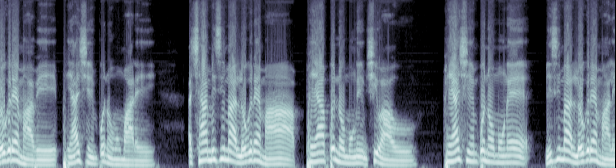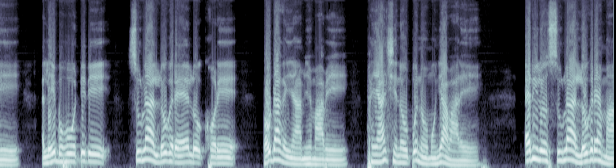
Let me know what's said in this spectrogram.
လောကရမှာပဲဖះရှင်ပွင့်တော်မူပါတယ်။အခြားမစ္စည်းမလောကရမှာဖះပွင့်တော်မူနေမရှိပါဘူး။ဖះရှင်ပွင့်တော်မူတဲ့မစ္စည်းမလောကရမှာလေအလေးဘိုးတစ်တစ်ဆူလလောကရလို့ခေါ်တဲ့ဗုဒ္ဓဂယာမြန်မာပဲဖះရှင်တို့ပွင့်တော်မူကြပါတယ်။အဲ့ဒီလိုဆူလလောကရမှာ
